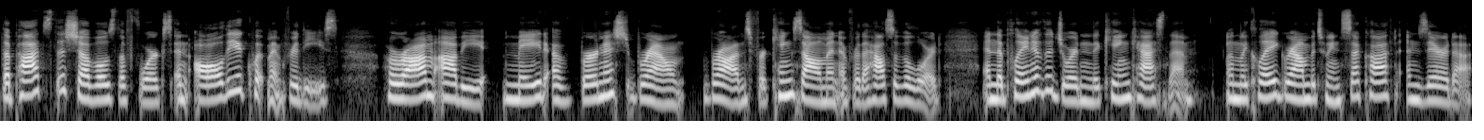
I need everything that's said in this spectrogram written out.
The pots, the shovels, the forks, and all the equipment for these Huram Abi made of burnished brown bronze for King Solomon and for the house of the Lord. In the plain of the Jordan the king cast them, in the clay ground between Succoth and Zeredah.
